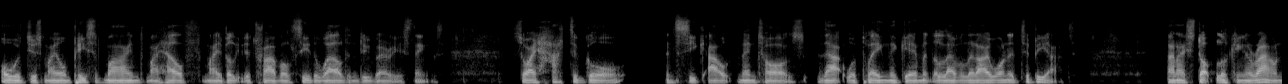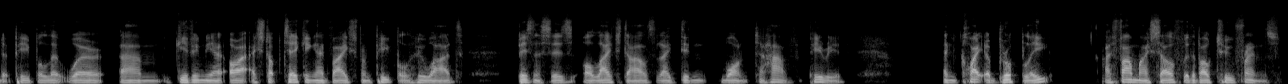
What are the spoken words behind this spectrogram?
or with just my own peace of mind, my health, my ability to travel, see the world, and do various things. So I had to go and seek out mentors that were playing the game at the level that I wanted to be at. And I stopped looking around at people that were um, giving me, or I stopped taking advice from people who had businesses or lifestyles that I didn't want to have, period. And quite abruptly, I found myself with about two friends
